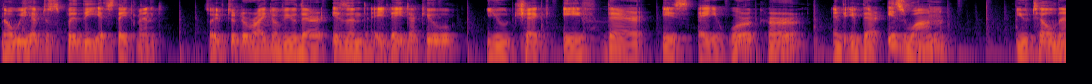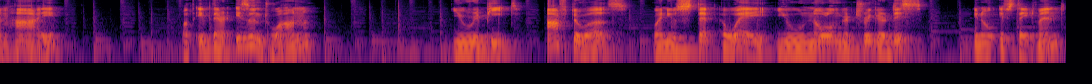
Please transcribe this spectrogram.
now we have to split the if statement. So if to the right of you there isn't a data cube, you check if there is a worker, and if there is one, you tell them hi. But if there isn't one, you repeat. Afterwards, when you step away, you no longer trigger this, you know, if statement.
